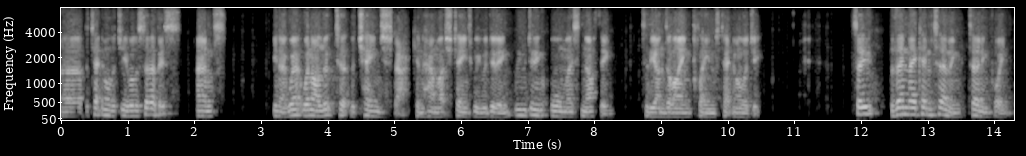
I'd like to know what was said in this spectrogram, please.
uh, the technology or the service. And you know, when, when I looked at the change stack and how much change we were doing, we were doing almost nothing to the underlying claims technology. So then there came a turning turning point,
